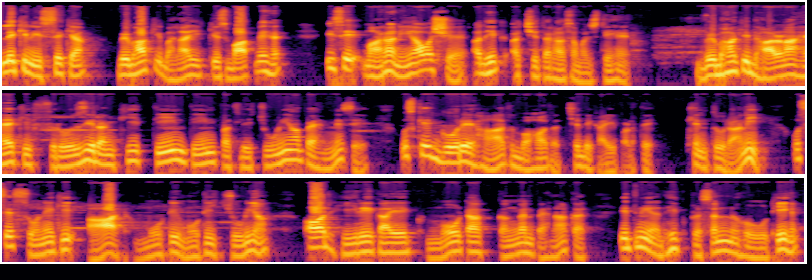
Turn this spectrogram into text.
लेकिन इससे क्या? विवाह की भलाई किस बात में है? इसे महारानी अवश्य अधिक अच्छी तरह समझती हैं। विवाह की धारणा है कि फिरोजी रंग की तीन तीन पतली चूड़ियाँ पहनने से उसके गोरे हाथ बहुत अच्छे दिखाई पड़ते। किंतु रानी, उसे सोने की आठ मोटी मोटी चूड़ियाँ और हीरे का एक मोटा कंगन पहनाकर इतनी अधिक प्रसन्न हो उठी हैं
